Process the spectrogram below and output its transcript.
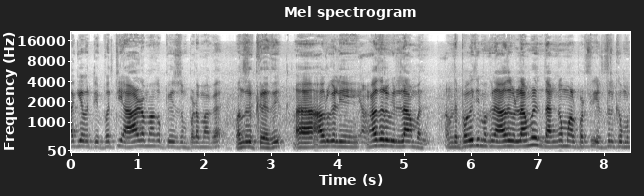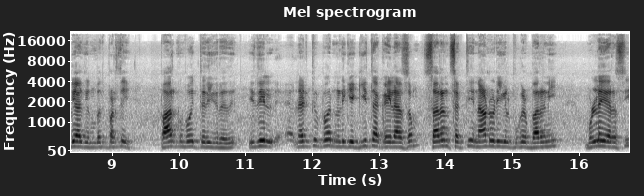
ஆகியவற்றை பற்றி ஆழமாக பேசும் படமாக வந்திருக்கிறது. அவர்களின் ஆதரவு இல்லாமல் அந்த பகுதி மக்களின் ஆதரவு இல்லாமல் இந்த அங்கம்மாள் படத்தை எடுத்திருக்க முடியாது என்பது படத்தை பார்க்கும்போது தெரிகிறது. இதில் நடித்திருப்பவர் நடிகை கீதா கைலாசம் சரண் சக்தி நாடோடிகள் புகழ் பரணி முல்லையரசி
